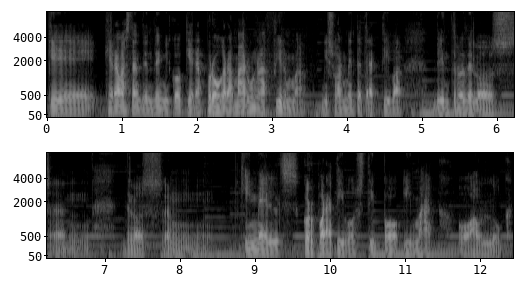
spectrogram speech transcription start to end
que, era bastante endémico, que era programar una firma visualmente atractiva dentro de los, em, de los em, emails corporativos tipo iMac o Outlook,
